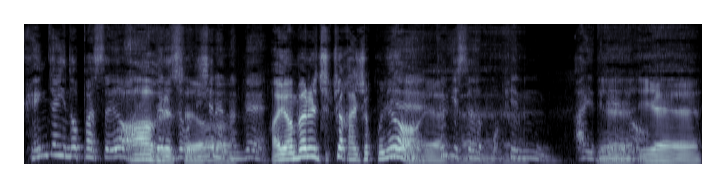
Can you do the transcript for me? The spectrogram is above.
굉장히 높았어요. 아, 그랬어요. 오디션했는데 아, 연변에 직접 가셨군요. 예, 예, 거기서 예, 뽑힌 예, 아이들이에요. 예.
